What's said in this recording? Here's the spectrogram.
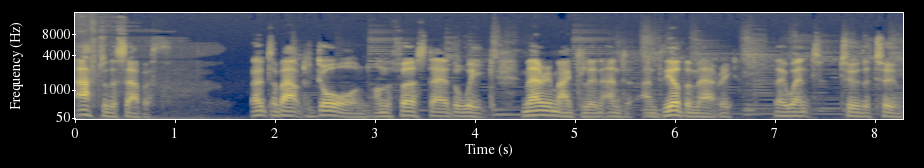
After the Sabbath, at about dawn on the first day of the week, Mary Magdalene and, and the other Mary, they went to the tomb.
